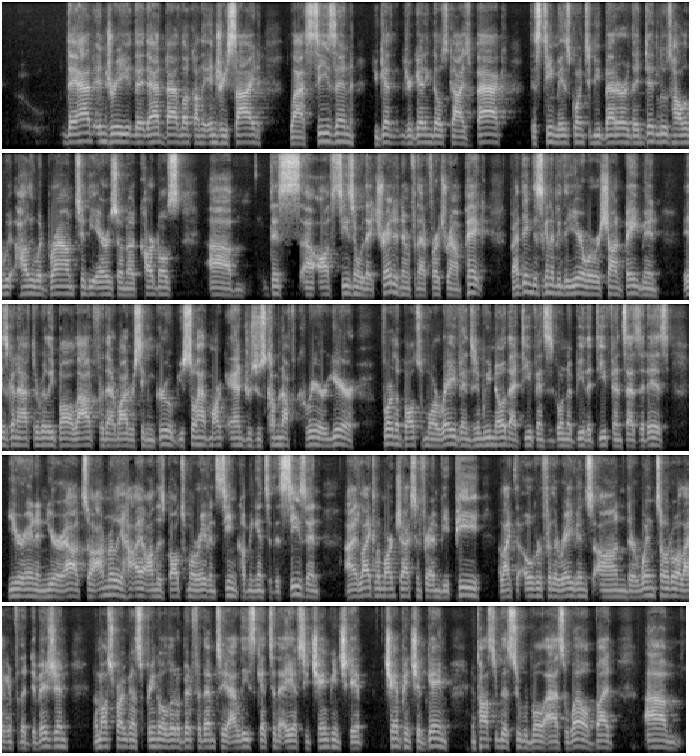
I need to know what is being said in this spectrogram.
they had injury, they, they had bad luck on the injury side last season. You get you're getting those guys back. This team is going to be better. They did lose Hollywood, Hollywood Brown to the Arizona Cardinals um, this uh, off season, where they traded him for that first round pick. But I think this is going to be the year where Rashod Bateman is going to have to really ball out for that wide receiving group. You still have Mark Andrews, who's coming off a career year for the Baltimore Ravens, and we know that defense is going to be the defense as it is year in and year out. So I'm really high on this Baltimore Ravens team coming into this season. I like Lamar Jackson for MVP. I like the over for the Ravens on their win total. I like him for the division. I'm also probably going to sprinkle a little bit for them to at least get to the AFC Championship championship game and possibly the Super Bowl as well. But um,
